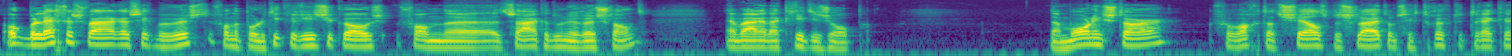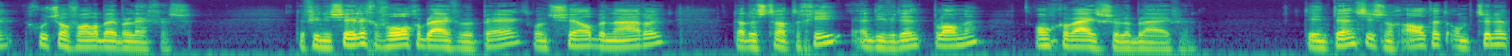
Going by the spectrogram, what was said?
Ook beleggers waren zich bewust van de politieke risico's van het zaken doen in Rusland en waren daar kritisch op. De Morningstar verwacht dat Shell's besluit om zich terug te trekken goed zal vallen bij beleggers. De financiële gevolgen blijven beperkt, want Shell benadrukt dat de strategie en dividendplannen ongewijzigd zullen blijven. De intentie is nog altijd om 20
